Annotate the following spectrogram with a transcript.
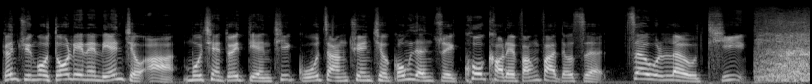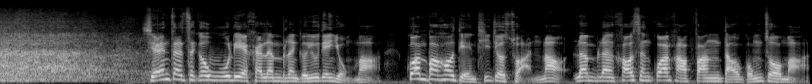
根据我多年的研究啊，目前对电梯故障，全球公认最可靠的方法都是走楼梯。现在这个物业还能不能够有点用嘛？管不好电梯就算了，能不能好生管下防盗工作嘛？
